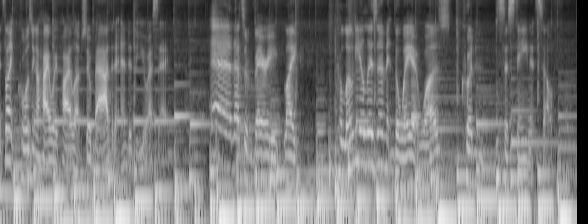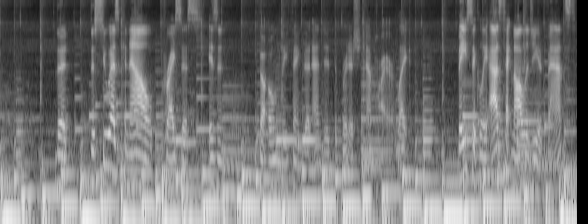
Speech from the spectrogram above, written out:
It's like causing a highway pileup so bad that it ended the USA. Eh, that's a very, like, colonialism, the way it was, couldn't sustain itself. The, the Suez Canal crisis isn't the only thing that ended the British Empire. Like, basically, as technology advanced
